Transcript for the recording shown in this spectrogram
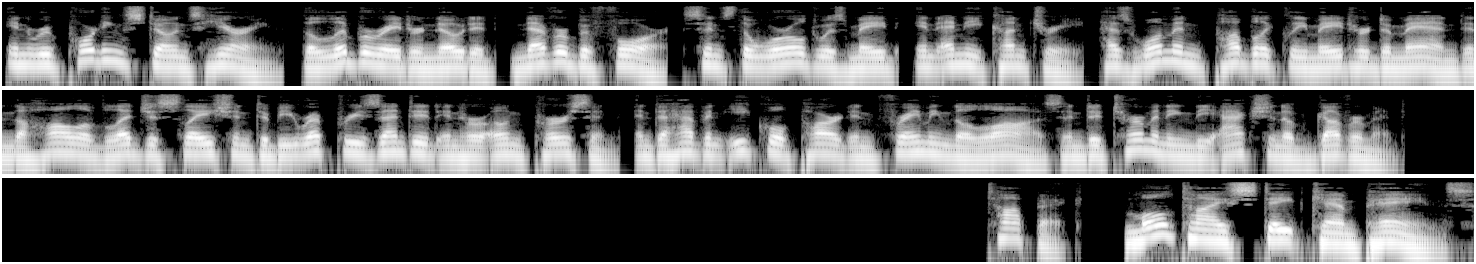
In reporting Stone's hearing, the Liberator noted, Never before, since the world was made, in any country, has woman publicly made her demand in the hall of legislation to be represented in her own person, and to have an equal part in framing the laws and determining the action of government. Multi-state campaigns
